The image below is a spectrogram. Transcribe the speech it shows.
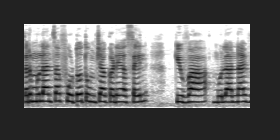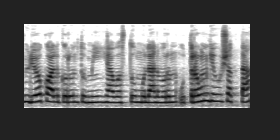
तर मुलांचा फोटो तुमच्याकडे असेल किंवा मुलांना व्हिडिओ कॉल करून तुम्ही ह्या वस्तू मुलांवरून उतरवून घेऊ शकता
